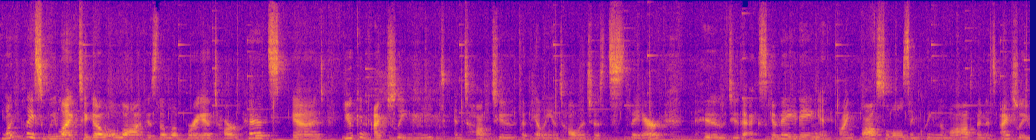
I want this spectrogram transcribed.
One place we like to go a lot is the La Brea Tar Pits, and you can actually meet and talk to the paleontologists there who do the excavating and find fossils and clean them off, and it's actually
